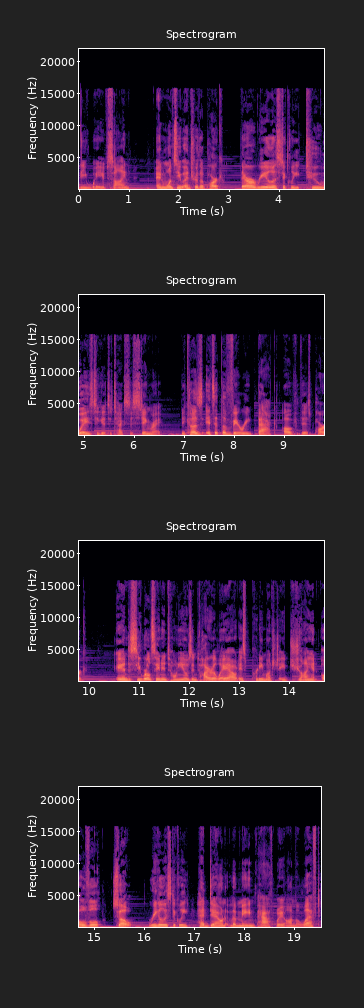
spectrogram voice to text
the wave sign. And once you enter the park, there are realistically two ways to get to Texas Stingray, because it's at the very back of this park. And SeaWorld San Antonio's entire layout is pretty much a giant oval, so realistically, head down the main pathway on the left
